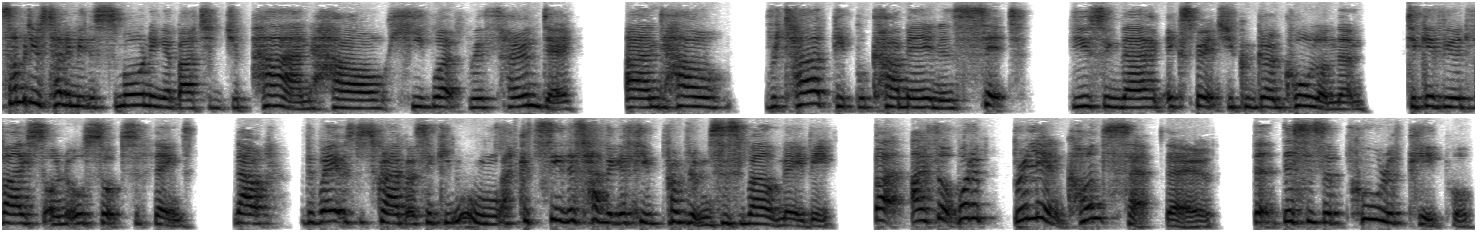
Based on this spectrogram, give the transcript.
Somebody was telling me this morning about in Japan how he worked with Hyundai and how retired people come in and sit using their experience. You can go and call on them to give you advice on all sorts of things. Now, the way it was described, I was thinking, mm, I could see this having a few problems as well, maybe. But I thought, what a brilliant concept, though, that this is a pool of people.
